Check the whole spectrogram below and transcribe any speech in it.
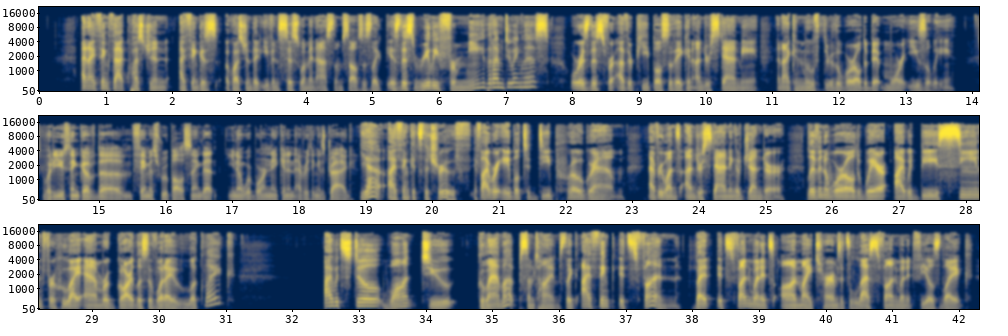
And I think that question, I think, is a question that even cis women ask themselves is like, is this really for me that I'm doing this? Or is this for other people so they can understand me and I can move through the world a bit more easily? What do you think of the famous RuPaul saying that, you know, we're born naked and everything is drag? Yeah, I think it's the truth. If I were able to deprogram everyone's understanding of gender, live in a world where I would be seen for who I am, regardless of what I look like, I would still want to glam up sometimes. Like, I think it's fun, but it's fun when it's on my terms. It's less fun when it feels like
